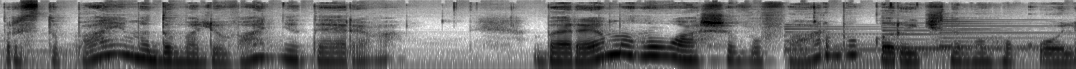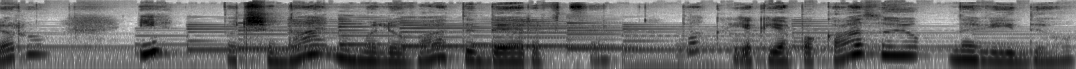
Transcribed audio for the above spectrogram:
приступаємо до малювання дерева. Беремо гуашеву фарбу коричневого кольору і починаємо малювати деревце, так як я показую на відео.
